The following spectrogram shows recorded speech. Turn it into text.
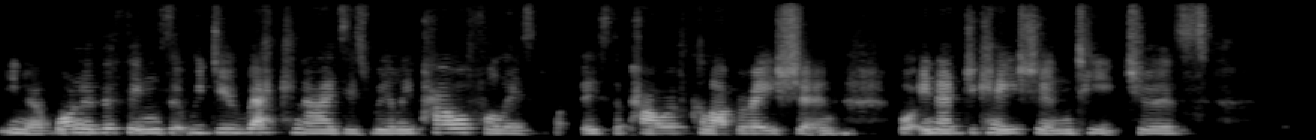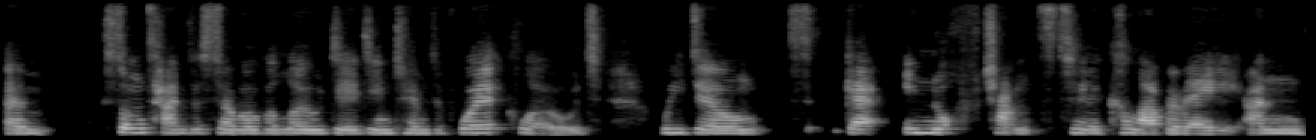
you know, one of the things that we do recognize is really powerful is, is the power of collaboration. But in education, teachers, um, sometimes are so overloaded in terms of workload we don't get enough chance to collaborate and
